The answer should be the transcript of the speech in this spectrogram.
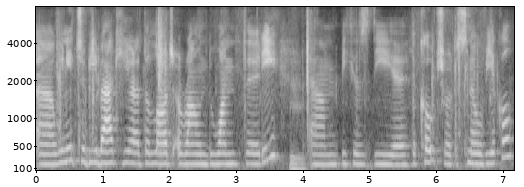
uh, we need to be back here at the lodge around 1.30 mm. um, because the uh, the coach or the snow vehicle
